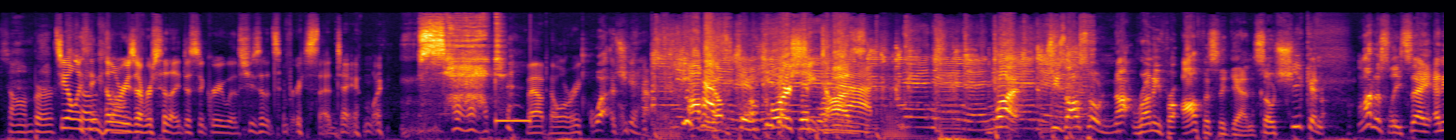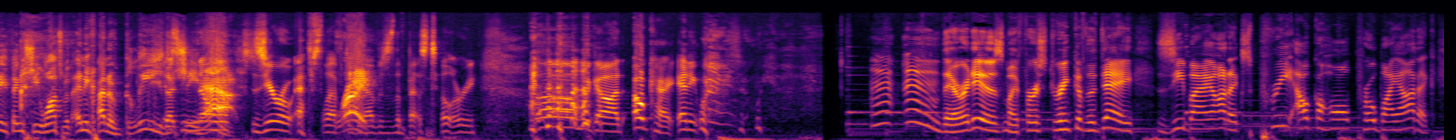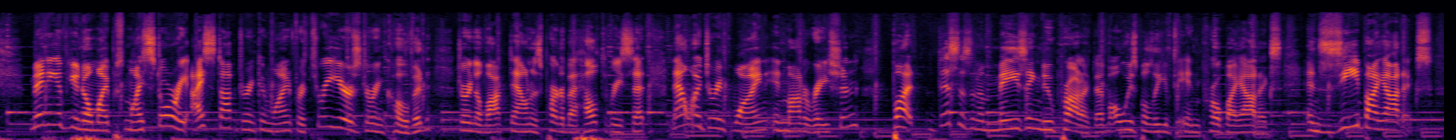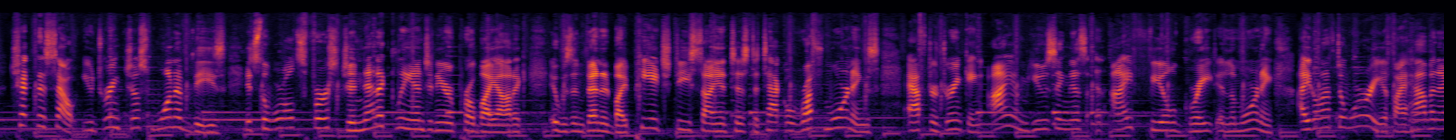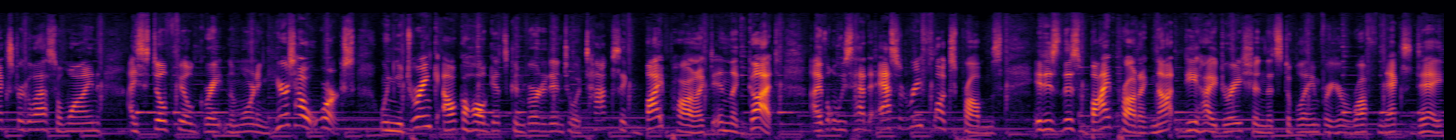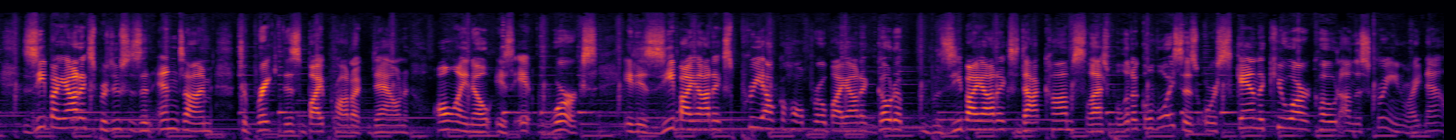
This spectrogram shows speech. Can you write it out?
Somber. It's the only So thing Hillary's somber. ever said I disagree with. She said it's a very sad day. I'm like, sad. Bad Hillary. Well, she has. to. She has up- to. of She's course a she diplomat. But she's also not running for office again, so she can honestly say anything she wants with any kind of glee that she no has. zero F's left Right. to have is the best Hillary. Oh my God. Okay. Anyway. There it is, my first drink of the day, ZBiotics pre-alcohol probiotic. Many of you know my my story. I stopped drinking wine for three years during COVID, during the lockdown as part of a health reset. Now I drink wine in moderation, but this is an amazing new product. I've always believed in probiotics and ZBiotics. Check this out. You drink just one of these. It's the world's first genetically engineered probiotic. It was invented by PhD scientists to tackle rough mornings after drinking. I am using this and I feel great in the morning. I don't have to worry if I have an extra glass of wine, I still feel great in the morning. Here's how it works. When you drink, alcohol gets converted into a toxic byproduct in the gut. I've always had acid reflux problems. It is this byproduct, not dehydration, that's to blame for your rough next day. ZBiotics produces an enzyme to break this byproduct down. All I know is it works. It is ZBiotics pre-alcohol probiotic. Go to zbiotics.com slash political voices or scan the QR code on the screen right now.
